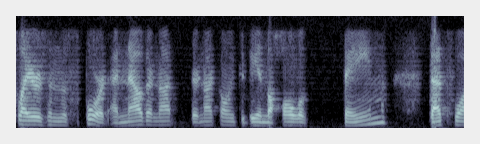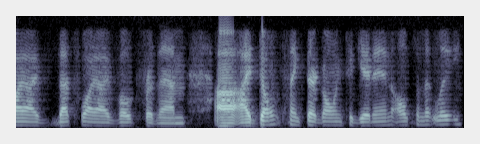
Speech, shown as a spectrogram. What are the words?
players in the sport, and now they're not. They're not going to be in the Hall of Fame. That's why I. That's why I vote for them. Uh, I don't think they're going to get in ultimately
